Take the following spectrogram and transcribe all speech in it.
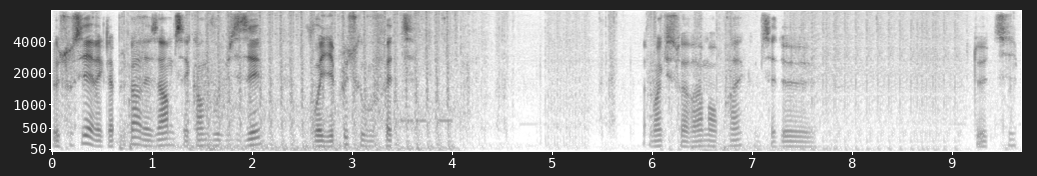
Le souci avec la plupart des armes, c'est quand vous visez, vous voyez plus ce que vous faites. À moins qu'il soit vraiment prêt, comme ces deux, deux types.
